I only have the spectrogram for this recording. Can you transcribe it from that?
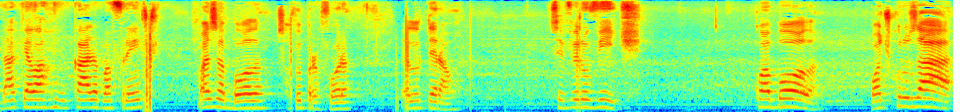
dar aquela arrancada para frente, mas a bola só foi para fora. É lateral. Seferovic. Com a bola. Pode cruzar.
